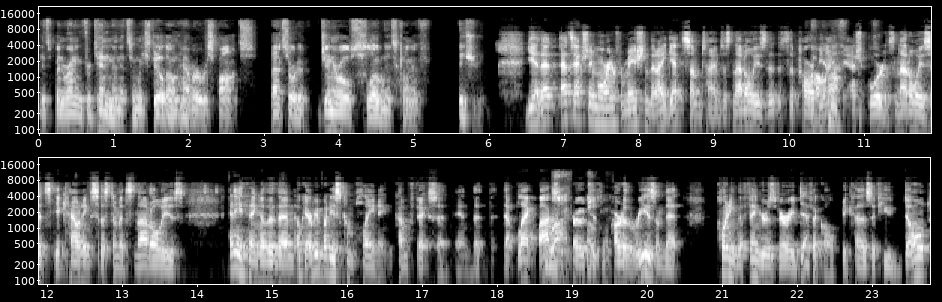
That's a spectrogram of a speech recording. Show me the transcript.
it's been running for 10 minutes and we still don't have a response. That sort of general slowness kind of issue. Yeah, that that's actually more information than I get sometimes. It's not always the, it's the Power BI oh. dashboard. It's not always it's the accounting system. It's not always anything other than okay, everybody's complaining. Come fix it. And that that black box right. approach okay. is part of the reason that pointing the finger is very difficult because if you don't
